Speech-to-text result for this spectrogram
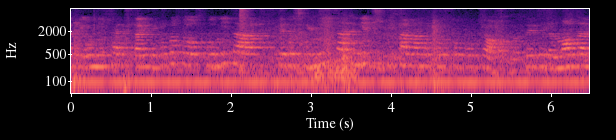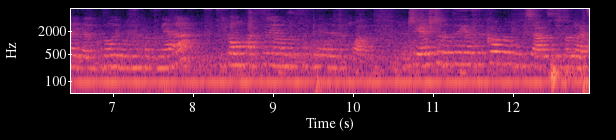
takie uniseksu będzie spódnica nie przypisana po prostu płciowo. Po prostu jest jeden model, jeden krój w różnych rozmiarach i komu pasuje może sobie dokładać. Czy ja jeszcze do tej jazdy konno bym chciała coś dodać,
